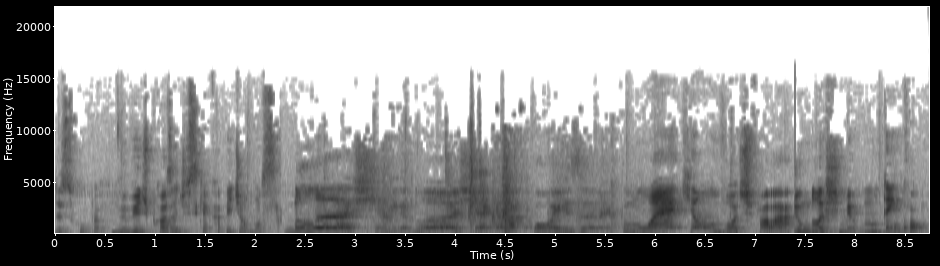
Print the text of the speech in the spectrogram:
desculpa, no vídeo por causa disso que acabei de almoçar. Blush, amiga. Blush é aquela coisa, né? Como é que eu não vou te falar de um blush meu? Não tem como,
